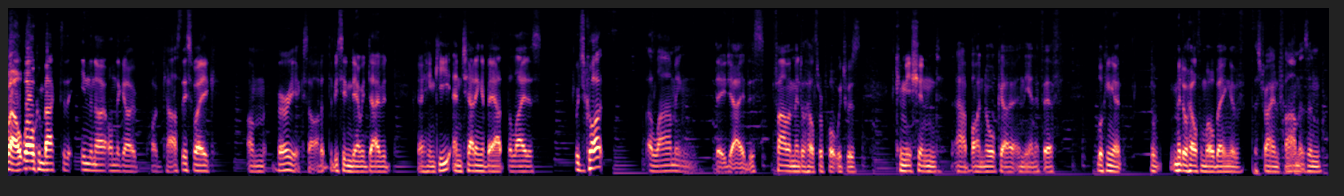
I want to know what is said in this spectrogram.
Well, welcome back to the In the Know on the Go podcast. This week, I'm very excited to be sitting down with David Jochinke and chatting about the latest, which is quite alarming, DJ, this farmer mental health report, which was commissioned uh, by Norco and the NFF, looking at the mental health and well-being of Australian farmers. And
